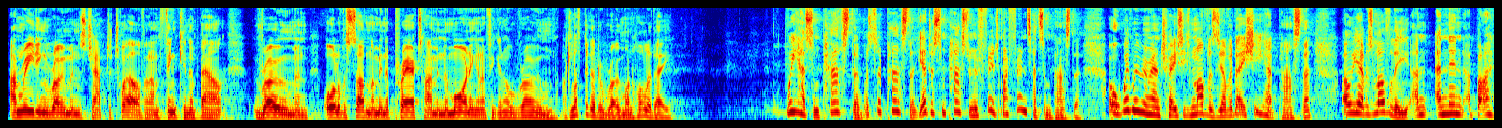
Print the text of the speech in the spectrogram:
I'm reading Romans chapter 12 and I'm thinking about Rome, and all of a sudden I'm in a prayer time in the morning and I'm thinking, oh, Rome, I'd love to go to Rome on holiday. We had some pasta. What's there pasta? Yeah, there's some pasta in the fridge. My friends had some pasta. Oh, when we were around Tracy's mother's the other day, she had pasta. Oh, yeah, it was lovely. And, and then, but I,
